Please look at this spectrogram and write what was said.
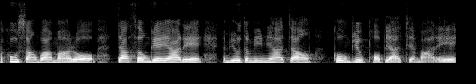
အခုဆောင်ပါမှာတော့ကြာဆုံးခဲ့ရတဲ့အမျိုးသမီးများအကြောင်းဂုဏ်ပြုဖော်ပြခြင်းပါတယ်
